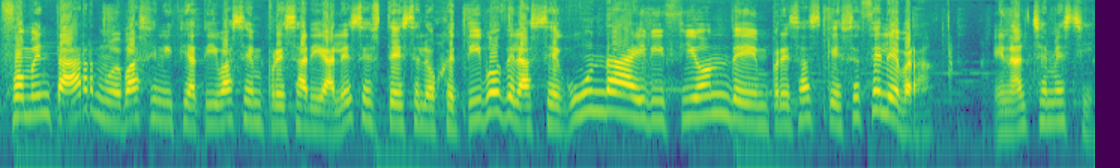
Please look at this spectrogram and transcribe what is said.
Fomentar nuevas iniciativas empresariales. Este es el objetivo de la segunda edición de Empresas que se celebra en Alchemesí.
